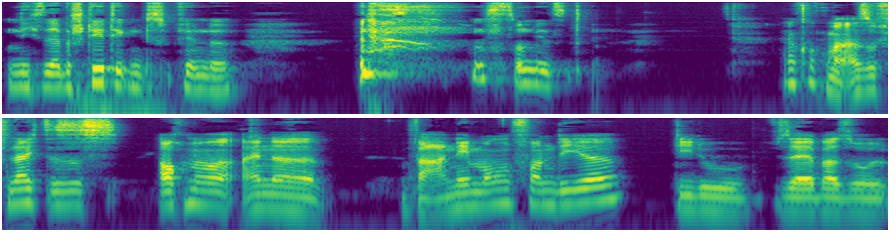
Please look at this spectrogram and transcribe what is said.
nicht sehr bestätigend finde. Das ist so ein Mist. Ja, guck mal, also vielleicht ist es auch nur eine Wahrnehmung von dir, die du selber so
